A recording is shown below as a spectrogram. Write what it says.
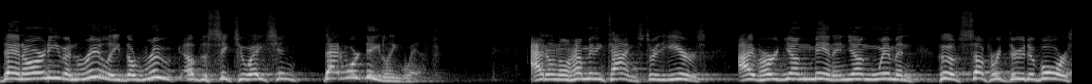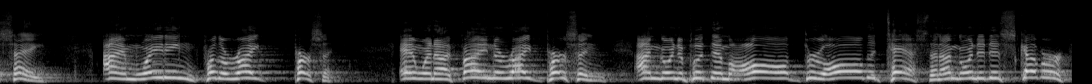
that aren't even really the root of the situation that we're dealing with. I don't know how many times through the years I've heard young men and young women who have suffered through divorce say, I am waiting for the right person. And when I find the right person, I'm going to put them all through all the tests and I'm going to discover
